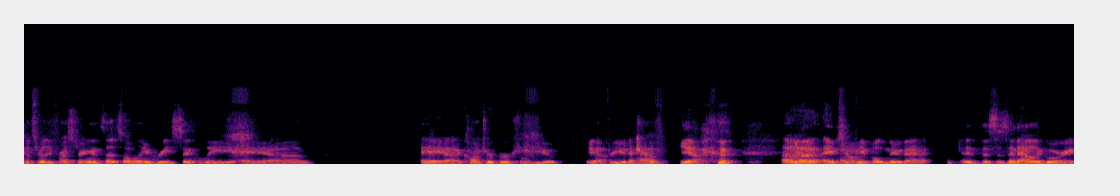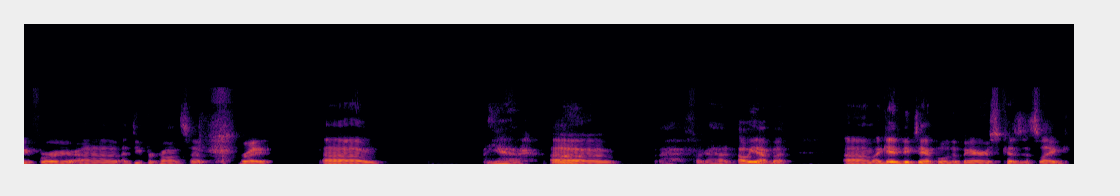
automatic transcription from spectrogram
what's really frustrating is that's only recently a um, a uh, controversial view. Yeah. for you to have. Yeah. Uh, Yeah, ancient um, people knew that. Uh, This is an allegory for uh, a deeper concept. right. Um, yeah. Uh, fuck, I had. Oh yeah, but um, I gave the example of the bears because it's like,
